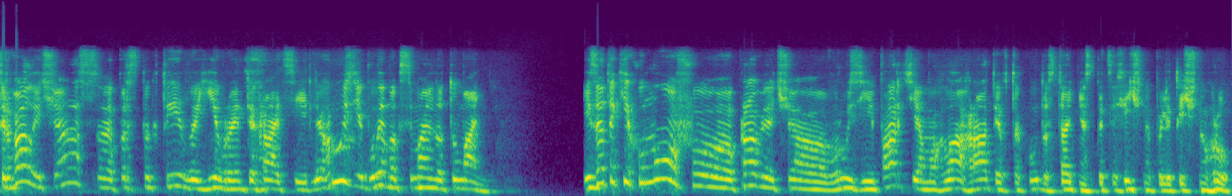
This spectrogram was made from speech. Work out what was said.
Тривалий час перспективи євроінтеграції для Грузії були максимально туманні. І за таких умов правляча в Грузії партія могла грати в таку достатньо специфічну політичну гру.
